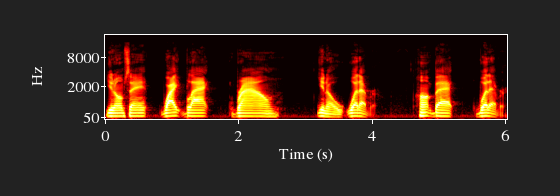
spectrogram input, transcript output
You know what I'm saying? White, black, brown, you know, whatever. Humpback, whatever.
